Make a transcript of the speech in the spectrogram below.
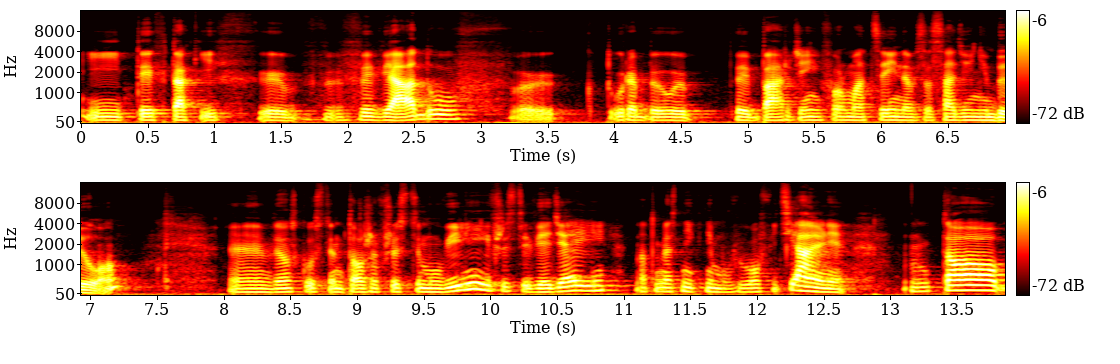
I tych takich y, wywiadów, y, które byłyby bardziej informacyjne, w zasadzie nie było. W związku z tym to, że wszyscy mówili i wszyscy wiedzieli, natomiast nikt nie mówił oficjalnie, to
